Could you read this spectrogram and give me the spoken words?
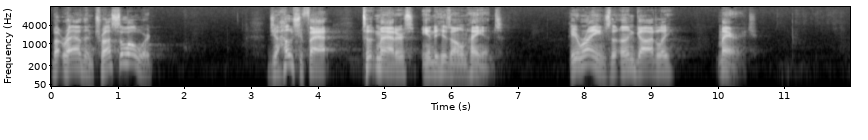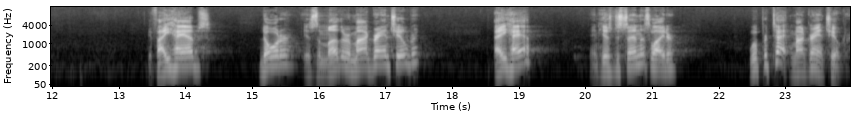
But rather than trust the Lord, Jehoshaphat took matters into his own hands. He arranged the ungodly marriage. If Ahab's daughter is the mother of my grandchildren, Ahab and his descendants later will protect my grandchildren.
